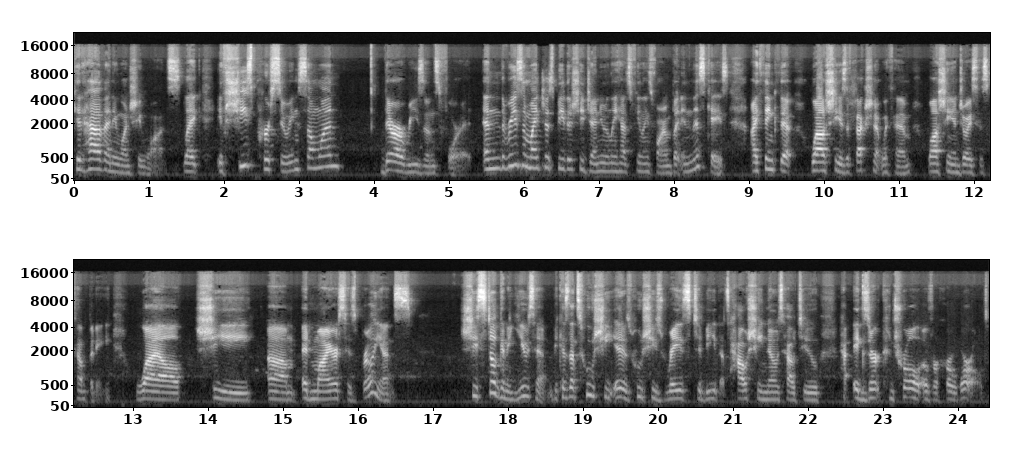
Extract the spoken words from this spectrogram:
could have anyone she wants. Like if she's pursuing someone there are reasons for it. And the reason might just be that she genuinely has feelings for him. But in this case i think that while she is affectionate with him while she enjoys his company while she um, admires his brilliance she's still going to use him because that's who she is who she's raised to be. That's how she knows how to exert control over her world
